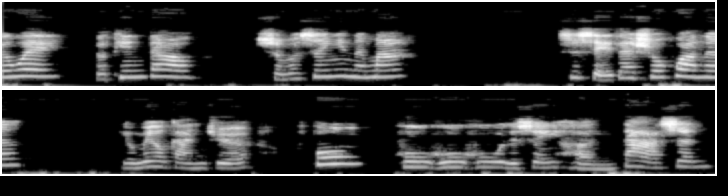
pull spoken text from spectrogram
各位有听到什么声音了吗？是谁在说话呢？有没有感觉风呼呼呼的声音很大声？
